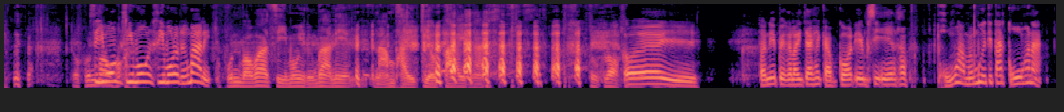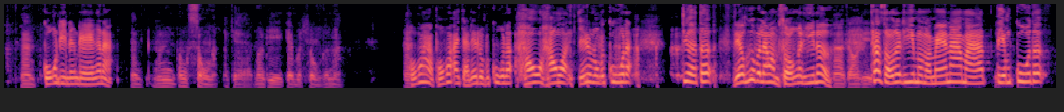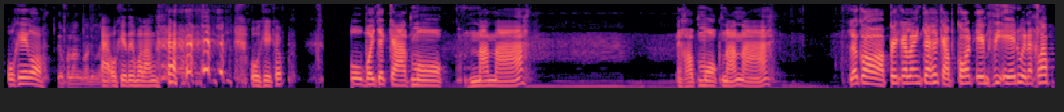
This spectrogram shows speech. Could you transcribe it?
คุณสี่โมงบอกสี่โมงสี่โมงเราถึงบ้านนี่คุณบอกว่าสี่โมงถึงบ้านนี่ น้ำไผ่เกี่ยวตายนะถูกหลอกครับเอ้ย ตอนนี้เป็นกำลังใจให้กับกอน MCA นะครับ ผมว่ามันมือที่ตัดโกงกันน่ะนั่นโกงดินแดงๆกันน่ะนั่นมันต้องส่งอะแกบางทีแกบดส่งขึ้นมาผมว่าผมว่าอาจารย์ได้ลงไปกู้แล้วเฮาเฮาอะจะได้ลงไปกู้แล้วเชื่อเถอะเดี๋ยวคือเวลาผมสองนาทีเนอะอ่าจองทีถ้าสองนาทีมามาแม่หน้ามา เตรียมกู้เถอะโอเคก่อน เติมพลังก่อนดีกว่า อะโอเคเติมพลัง โอเคครับ โอ้บรรยากาศหมอกหนาหนาๆนะครับหมอกหนาหนาๆ แล้วก็เป็นกำลังใจให้กับกอน MCA ด้วยนะครับ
